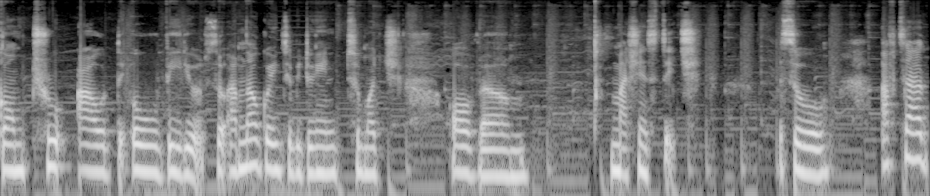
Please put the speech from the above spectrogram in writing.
gum throughout the whole video. So i'm not going to be doing too much of um, machine stitch. So after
